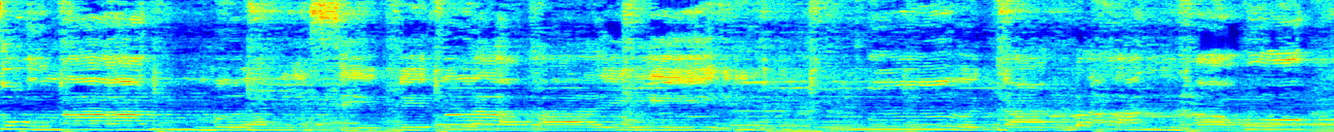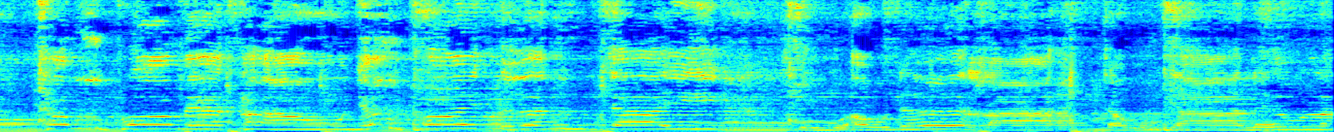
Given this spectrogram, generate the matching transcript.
สู้งานเมืองสิวิไลเมื่อจากบ้านเฮาคำพ่อแม่เฒ่ายังคอยเตือนใจ สู่เอาเด้อลา เจ้าอย่าเลวไหล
